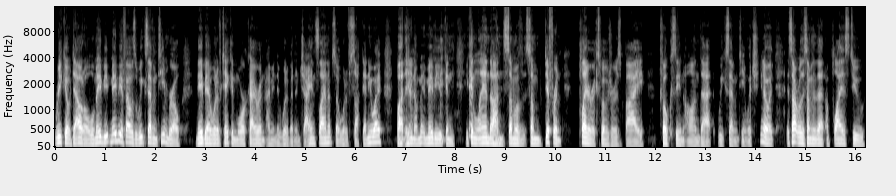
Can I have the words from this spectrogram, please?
Rico Dowdle. Well, maybe maybe if I was a week 17 bro, maybe I would have taken more Kyren. I mean, it would have been in Giants lineup, so it would have sucked anyway. But yeah. you know, maybe you can you can land on some of some different player exposures by focusing on that week 17, which you know it, it's not really something that applies to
